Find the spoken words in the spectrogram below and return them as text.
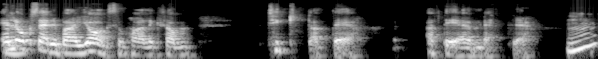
Eller mm. också är det bara jag som har liksom tyckt att det, att det är bättre. Mm.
